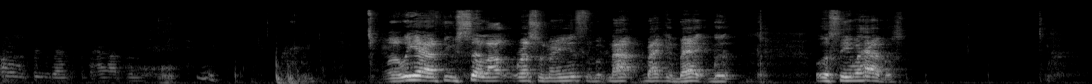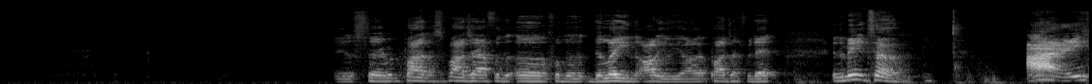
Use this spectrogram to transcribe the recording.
I don't think that's gonna happen. Well, we had a few sellout WrestleManias, but not back and back, but we'll see what happens. Yes, sir. We apologize, for the uh for the delay in the audio, y'all. I apologize for that. In the meantime, I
